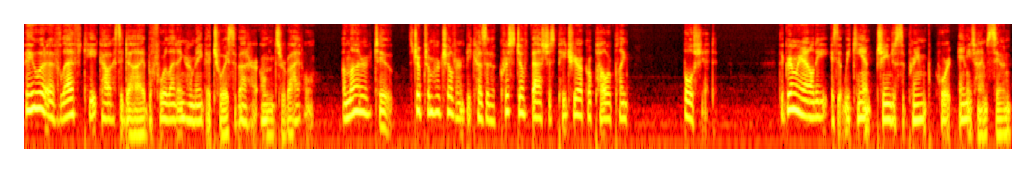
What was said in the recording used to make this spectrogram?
They would have left Kate Cox to die before letting her make a choice about her own survival. A mother of two, stripped from her children because of a Christo fascist patriarchal power play bullshit. The grim reality is that we can't change the Supreme Court anytime soon.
